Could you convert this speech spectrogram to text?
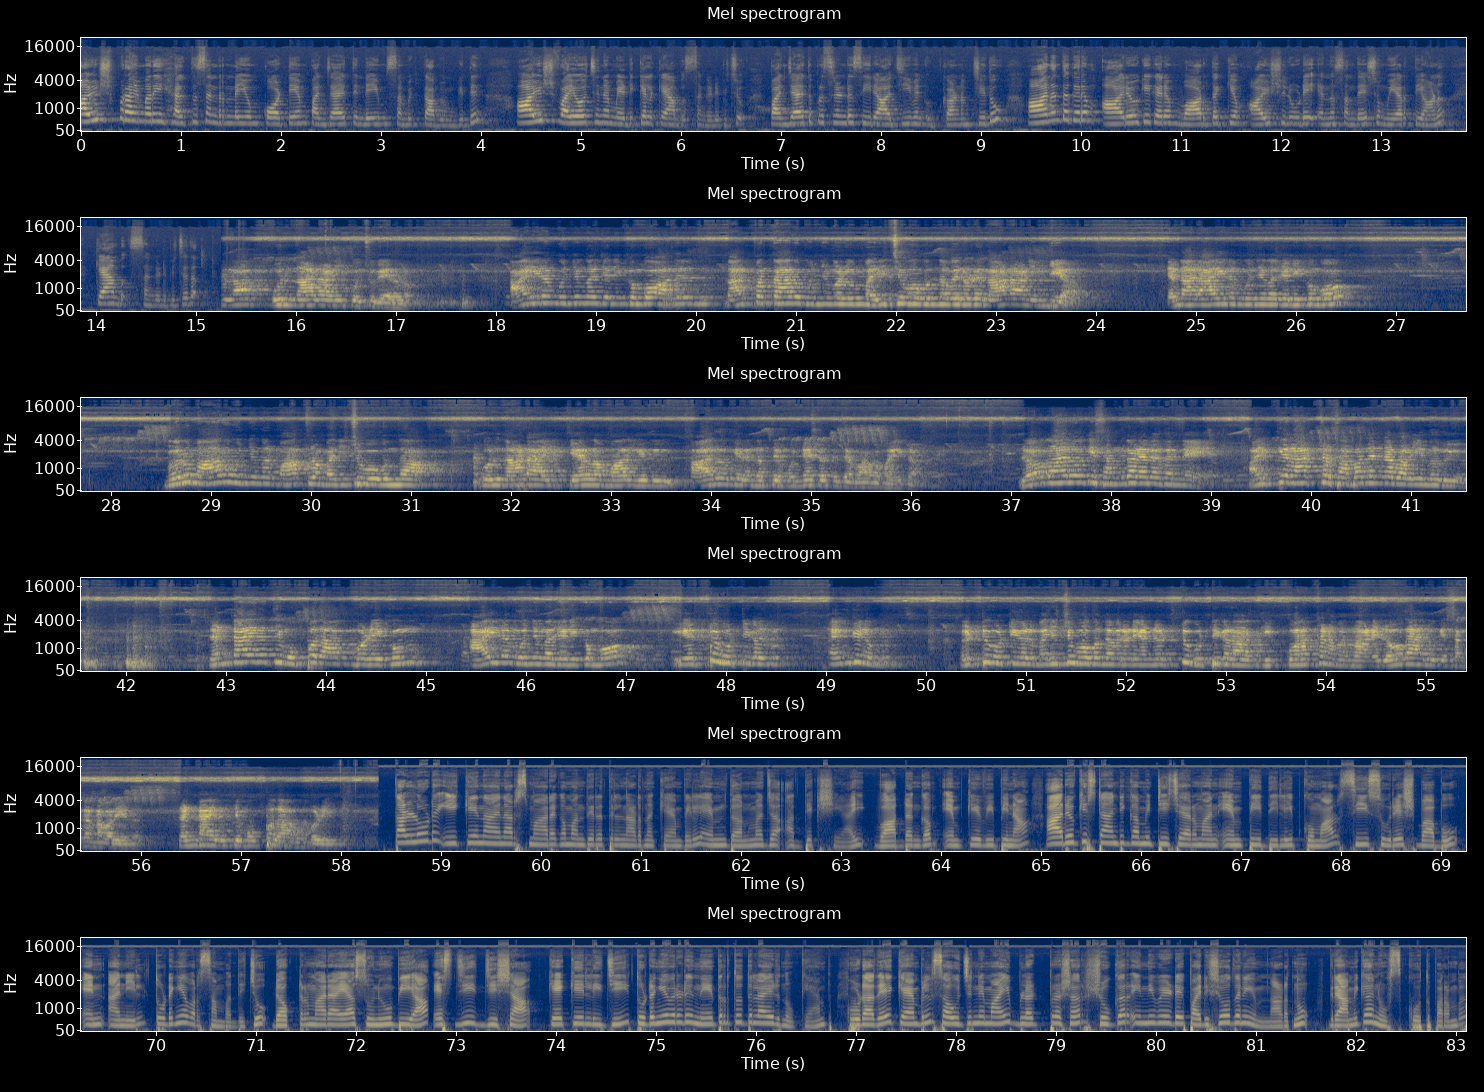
Ayush primary health സെന്ററിന്റെയും കോട്ടയം പഞ്ചായത്തിന്റെയും സംയുക്താഭിമുഖ്യത്തിൽ ആയുഷ് വയോജന മെഡിക്കൽ ക്യാമ്പ് സംഘടിപ്പിച്ചു. പഞ്ചായത്ത് പ്രസിഡന്റ് സി രാജീവൻ ഉദ്ഘാടനം ചെയ്തു. ആനന്ദകരം ആരോഗ്യകരം വാർദ്ധക്യം ആയുഷിലൂടെ എന്ന സന്ദേശം ഉയർത്തിയാണ് ക്യാമ്പ് സംഘടിപ്പിച്ചത്. ഒരു നാടാണ് ഈ കൊച്ചു കേരളം. ആയിരം കുഞ്ഞുങ്ങൾ ജനിക്കുമ്പോൾ അതിൽ നാൽപ്പത്തി ആറ് കുഞ്ഞുങ്ങളും മരിച്ചു പോകുന്നവരുടെ നാടാണ് ഇന്ത്യ. എന്നാൽ ആയിരം കുഞ്ഞുങ്ങൾ ജനിക്കുമ്പോൾ വെറും ആറ് കുഞ്ഞുങ്ങൾ മാത്രം മരിച്ചു പോകുന്ന ഒരു നാടായി കേരളം മാറിയത് ആരോഗ്യരംഗത്തെ മുന്നേറ്റത്തിന്റെ ഭാഗമായിട്ടാണ്. ലോകാരോഗ്യ സംഘടന തന്നെ ഐക്യരാഷ്ട്ര സഭ തന്നെ പറയുന്നത് രണ്ടായിരത്തി മുപ്പതാകുമ്പോഴേക്കും ആയിരം കുഞ്ഞുങ്ങൾ ജനിക്കുമ്പോൾ എട്ട് കുട്ടികൾ എങ്കിലും എട്ട് കുട്ടികൾ മരിച്ചു പോകുന്നവരുടെ എണ്ണം എട്ട് കുട്ടികളാക്കി കുറക്കണമെന്നാണ് ലോകാരോഗ്യ സംഘടന പറയുന്നത്. രണ്ടായിരത്തി മുപ്പതാകുമ്പോഴേക്കും തള്ളോട് ഇ കെ നായനാർ സ്മാരക മന്ദിരത്തിൽ നടന്ന ക്യാമ്പിൽ എം ധർമ്മജ അധ്യക്ഷയായി. വാർഡംഗം എം കെ വിപിന ആരോഗ്യ standing committee chairman M P Dileep Kumar C Suresh Babu N Anil തുടങ്ങിയവർ സംബന്ധിച്ചു. ഡോക്ടർമാരായ Sunubiya S G Jisha K K Liji തുടങ്ങിയവരുടെ നേതൃത്വത്തിലായിരുന്നു ക്യാമ്പ്. കൂടാതെ ക്യാമ്പിൽ സൗജന്യമായി ബ്ലഡ് പ്രഷർ ഷുഗർ എന്നിവയുടെ പരിശോധനയും നടന്നു. ഗ്രാമിക ന്യൂസ് കൂത്തുപറമ്പ്.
